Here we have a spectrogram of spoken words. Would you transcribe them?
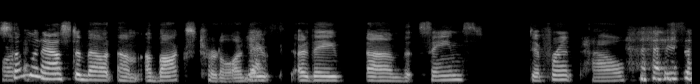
tortoise. Someone asked about um, a box turtle. Are yes. they are they um, the same, different? How? so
